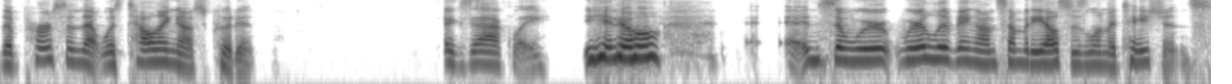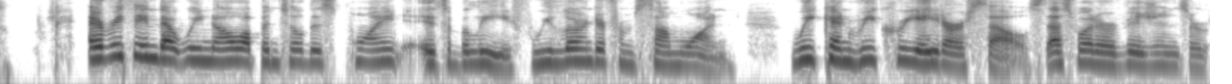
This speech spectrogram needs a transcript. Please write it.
the person that was telling us couldn't Exactly. you know and so we're we're living on somebody else's limitations Everything that we know up until this point is a belief. We learned it from someone. We can recreate ourselves. That's what our visions are,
